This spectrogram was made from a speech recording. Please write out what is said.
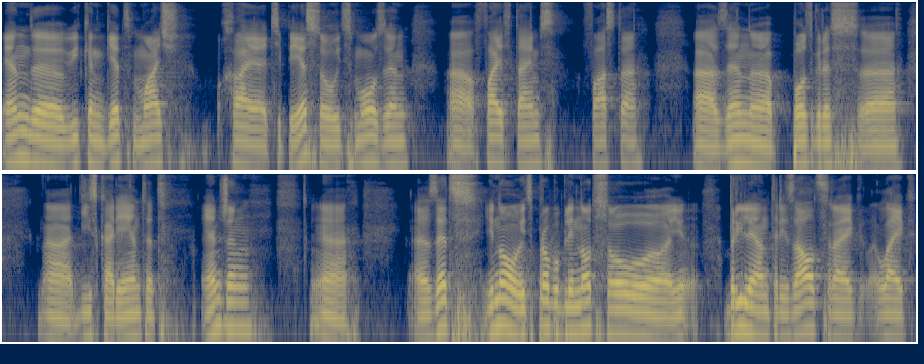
and uh, we can get much higher TPS, so it's more than five times faster uh, than uh, Postgres uh, disk-oriented engine. Uh, that's you know it's probably not so uh, brilliant results like like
